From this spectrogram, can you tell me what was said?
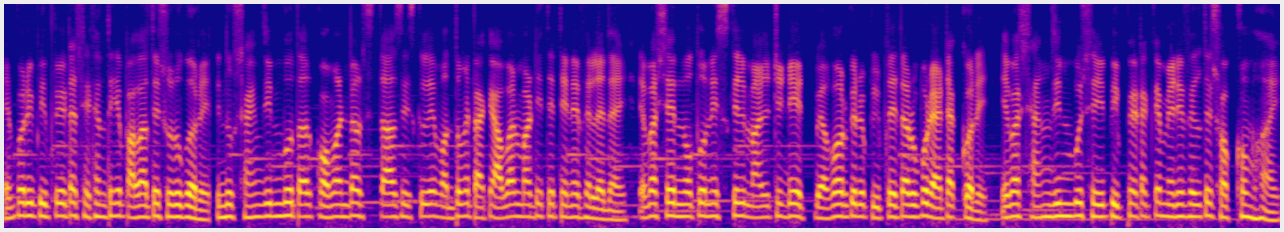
এরপরে পিঁপড়েটা সেখান থেকে পালাতে শুরু করে। কিন্তু সাংজিনবো তার কমান্ডার স্টাস স্কিলের মাধ্যমে তাকে আবার মাটিতে টেনে ফেলে দেয়। এবার সে নতুন স্কিল মাল্টিডেট ব্যবহার করে পিঁপড়েটার উপর অ্যাটাক করে। এবার সাংজিনবো সেই পিঁপড়েটাকে মেরে ফেলতে সক্ষম হয়।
